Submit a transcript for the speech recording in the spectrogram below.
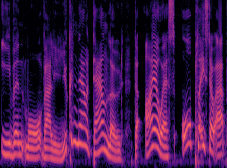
even more value. You can now download the iOS or Play Store app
